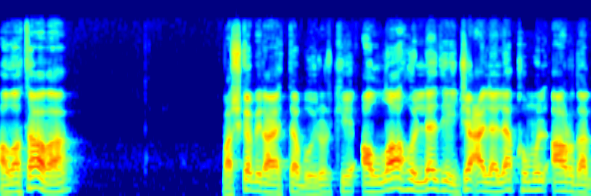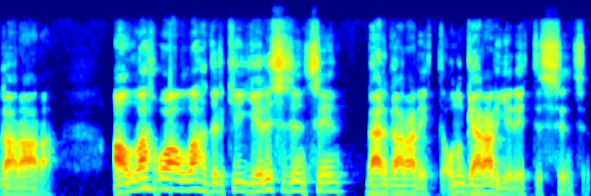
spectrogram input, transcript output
Allah Teala başka bir ayette buyurur ki Allahu lezî ceale lekumul arda garara. Allah o Allah'dır ki yeri sizin için bergarar etti. Onu gerar yeri etti sizin için.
